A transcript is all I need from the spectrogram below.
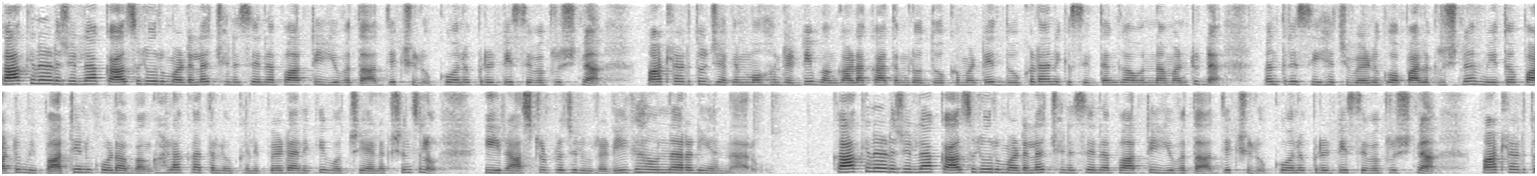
కాకినాడ జిల్లా కాసులూరు మండల జనసేన పార్టీ యువత అధ్యక్షులు కోనపురెడ్డి శివకృష్ణ మాట్లాడుతూ జగన్మోహన్ రెడ్డి బంగాళాఖాతంలో దూకమంటే దూకడానికి సిద్ధంగా ఉన్నామంటున్న మంత్రి సిహెచ్ వేణుగోపాలకృష్ణ. మీతో పాటు మీ పార్టీని కూడా బంగాళాఖాతంలో కలిపేయడానికి వచ్చే ఎలక్షన్స్లో ఈ రాష్ట్ర ప్రజలు రెడీగా ఉన్నారని అన్నారు. కాకినాడ జిల్లా కాసులూరు మండల జనసేన పార్టీ యువత అధ్యక్షులు కోనపురెడ్డి శివకృష్ణ మాట్లాడుతూ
